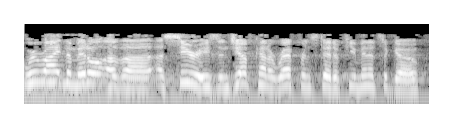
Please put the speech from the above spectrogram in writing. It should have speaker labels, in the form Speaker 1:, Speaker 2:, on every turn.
Speaker 1: We're right in the middle of a, a series, and Jeff kind of referenced it a few minutes ago,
